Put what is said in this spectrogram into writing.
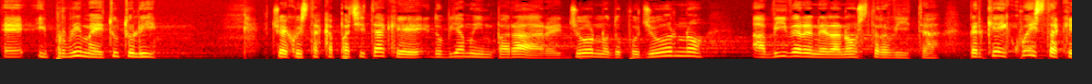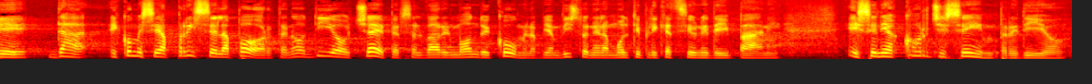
E il problema è tutto lì, cioè questa capacità che dobbiamo imparare giorno dopo giorno a vivere nella nostra vita, perché è questa che dà è come se aprisse la porta, no? Dio c'è per salvare il mondo e come, l'abbiamo visto nella moltiplicazione dei pani. E se ne accorge sempre Dio.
